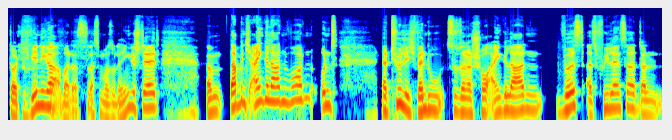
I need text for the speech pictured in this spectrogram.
deutlich weniger, aber das lassen wir so dahingestellt. Ähm, da bin ich eingeladen worden und natürlich, wenn du zu so einer Show eingeladen wirst als Freelancer, dann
